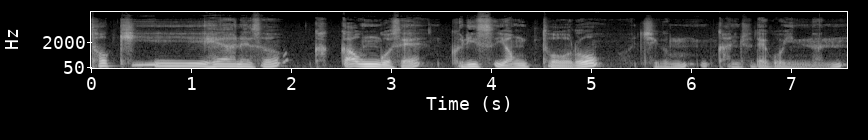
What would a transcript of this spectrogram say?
터키 해안에서 가까운 곳에 그리스 영토로 지금 간주되고 있는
